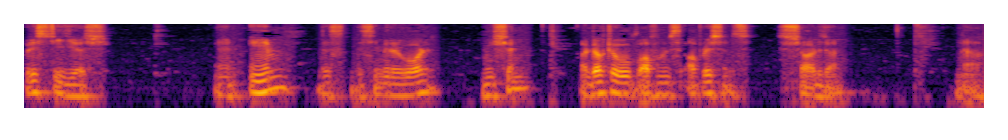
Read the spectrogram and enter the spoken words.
prestigious. And M this the similar word mission. A doctor who performs operations surgeon. Now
